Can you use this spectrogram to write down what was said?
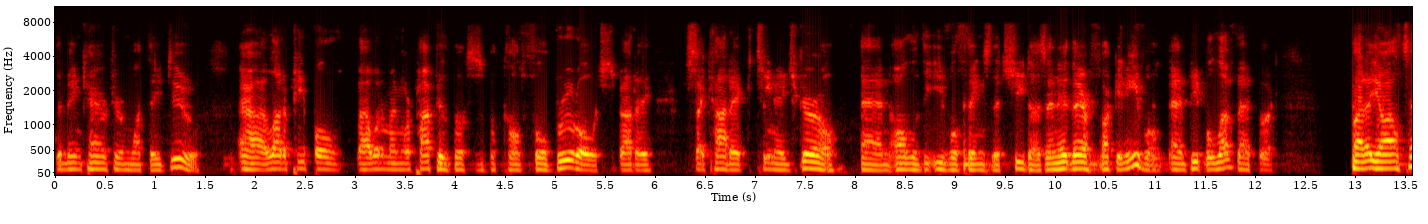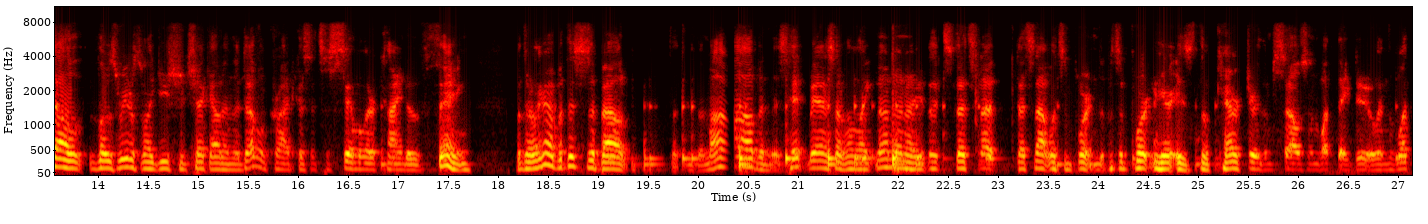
the main character and what they do. Uh, a lot of people, uh, one of my more popular books is a book called Full Brutal, which is about a psychotic teenage girl and all of the evil things that she does. And they're fucking evil, and people love that book. But you know, I'll tell those readers like you should check out "And the Devil Cried" because it's a similar kind of thing but they're like, oh, but this is about the, the mob and this hitman stuff. I'm like, no, no, no, that's that's not that's not what's important. What's important here is the character themselves and what they do, and what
